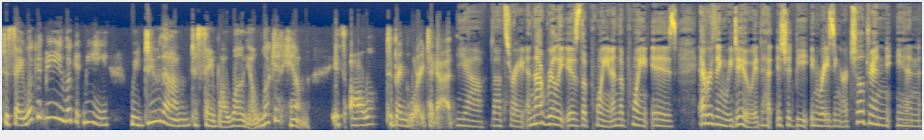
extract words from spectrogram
to say, Look at me, look at me. We do them to say, Well, will you look at him? It's all to bring glory to God. Yeah, that's right. And that really is the point. And the point is everything we do, it, it should be in raising our children, in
